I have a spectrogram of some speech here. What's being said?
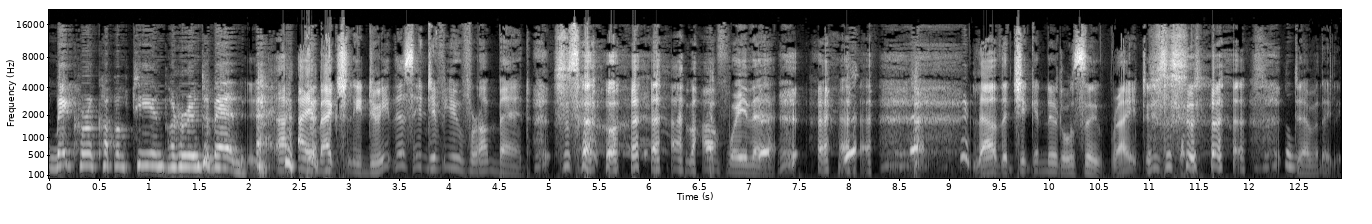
make her a cup of tea and put her into bed. I, I, am actually doing this interview from bed, so I'm halfway there. now the chicken noodle soup, right? Definitely.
